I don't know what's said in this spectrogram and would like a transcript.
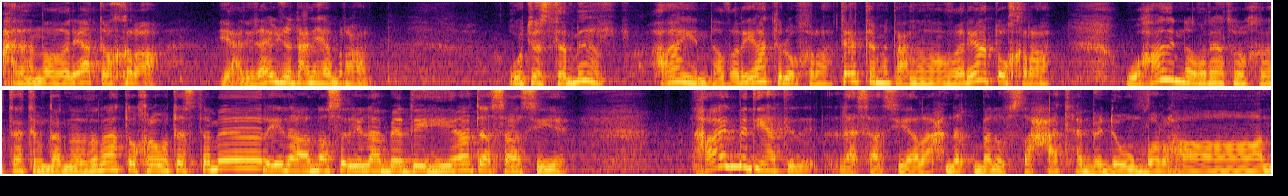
على نظريات أخرى. يعني لا يوجد عليها برهان. وتستمر. هاي النظريات الأخرى تعتمد على نظريات أخرى وهذه النظريات الأخرى تعتمد على نظريات أخرى وتستمر إلى أن نصل إلى بديهيات أساسية. هاي البديهيات الأساسية راح نقبل بصحتها بدون برهان.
